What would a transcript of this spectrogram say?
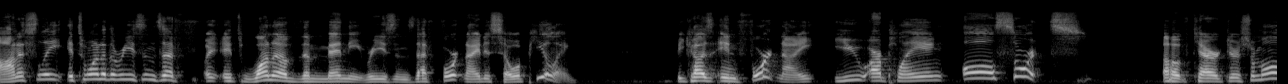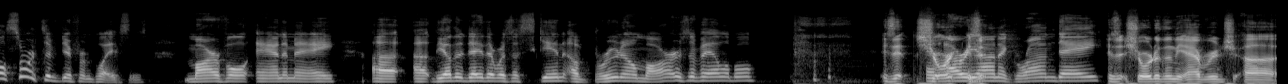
honestly it's one of the reasons that it's one of the many reasons that fortnite is so appealing. Because in fortnite you are playing all sorts of characters from all sorts of different places. Marvel anime uh, uh the other day there was a skin of bruno mars available Is it and short? Is it, ariana grande is it shorter than the average uh,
